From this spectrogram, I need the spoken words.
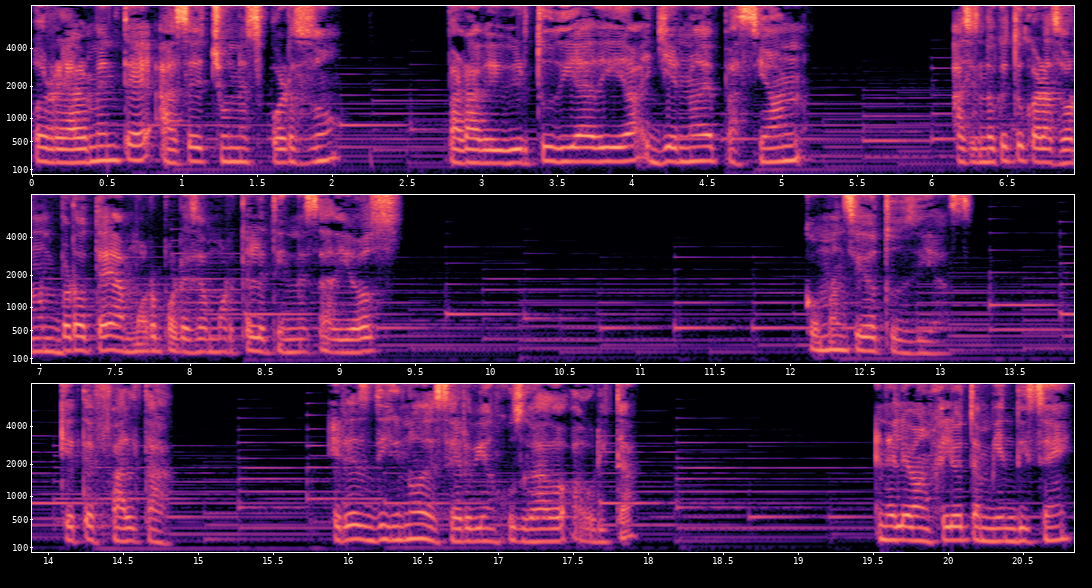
o realmente has hecho un esfuerzo para vivir tu día a día lleno de pasión, haciendo que tu corazón brote de amor por ese amor que le tienes a Dios. ¿Cómo han sido tus días? ¿Qué te falta? ¿Eres digno de ser bien juzgado ahorita? En el Evangelio también dice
